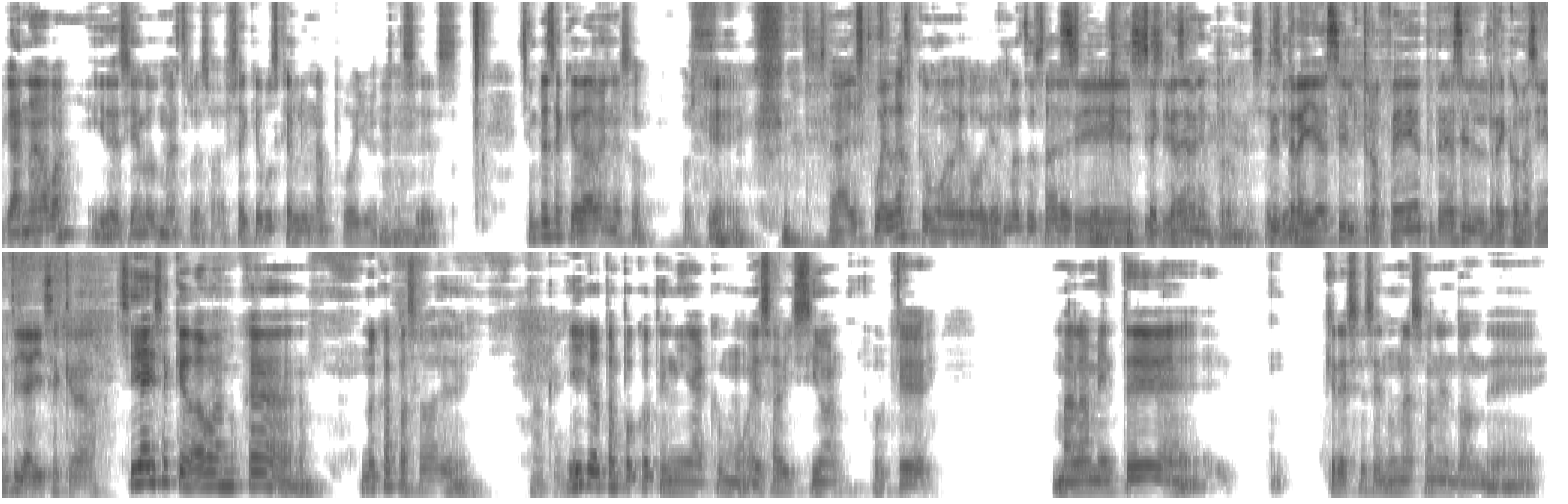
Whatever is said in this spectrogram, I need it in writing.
ganaba y decían los maestros, "Ah, pues hay que buscarle un apoyo, entonces siempre se quedaba en eso, porque, o sea, escuelas como de gobierno, tú sabes, Sí, que sí, se sí, quedan o sea, en promesas. Te traías el trofeo, te traías el reconocimiento y ahí se quedaba. Sí, ahí se quedaba, nunca, nunca pasaba de ahí. Y yo tampoco tenía como esa visión, porque malamente creces en una zona en donde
